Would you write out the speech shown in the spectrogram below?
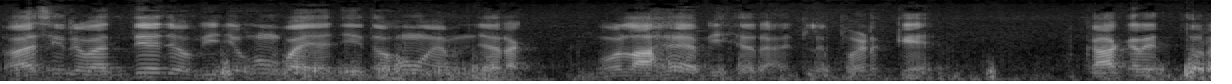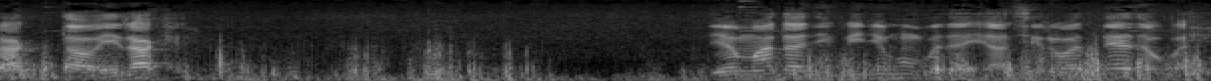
તો આશીર્વાદ દેજો, બીજું શું ભાઈ, હજી તો હું એમ જરાક ઓલા હે બિહારા, એટલે ભડકે. કાંકરેજ તો રાખતા હોય, એ રાખે. જય માતાજી બીજું શું બધા આશીર્વાદ દેજો ભાઈ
